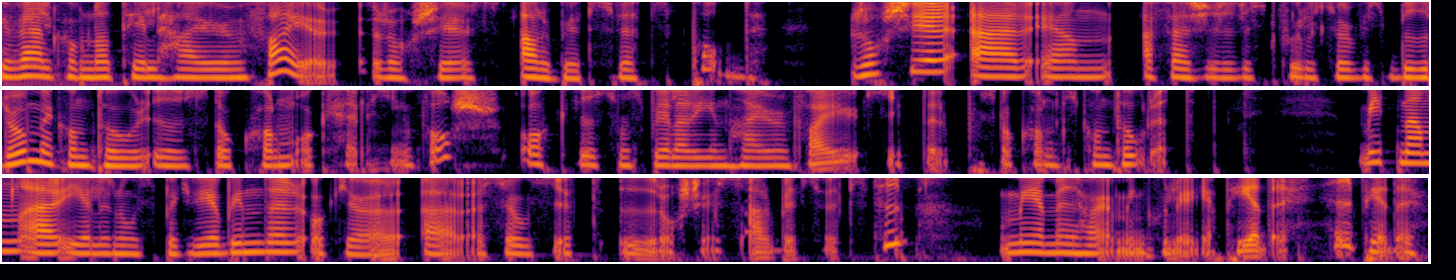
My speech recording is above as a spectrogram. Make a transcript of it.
välkomna till Hire and Fire, Rochers arbetsrättspodd. Rocher är en affärsjuridisk fullservicebyrå med kontor i Stockholm och Helsingfors och vi som spelar in Hire and Fire sitter på Stockholmskontoret. Mitt namn är Elin Osbeck Rebinder och jag är associate i Rochers arbetsrättsteam. Och med mig har jag min kollega Peder. Hej Peder!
